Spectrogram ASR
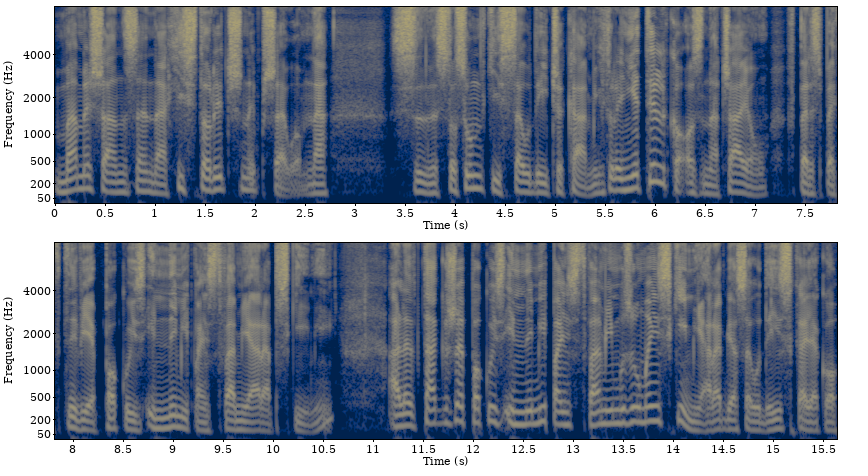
mamy szansę na historyczny przełom, na stosunki z Saudyjczykami, które nie tylko oznaczają w perspektywie pokój z innymi państwami arabskimi, ale także pokój z innymi państwami muzułmańskimi. Arabia Saudyjska jako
